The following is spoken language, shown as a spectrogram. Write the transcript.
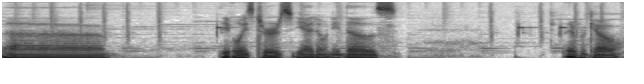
Uh, the oysters, yeah, I don't need those. There we go.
